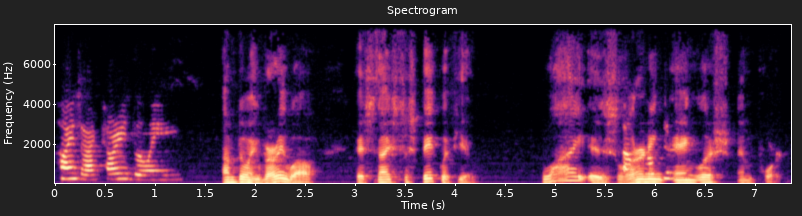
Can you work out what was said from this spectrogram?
Hi, Jack. How are you doing? I'm doing very well. It's nice to speak with you. Why is learning English important?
